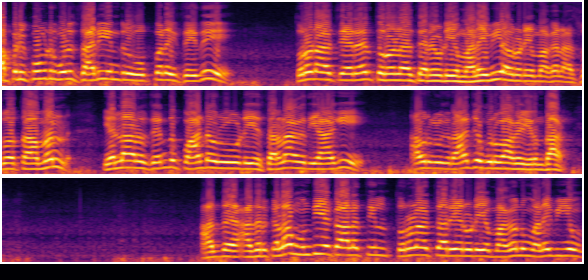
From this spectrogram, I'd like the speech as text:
அப்படி கூப்பிட்டு சரி என்று ஒப்பனை செய்து துரோணாச்சாரியர் துரோணாச்சாரியருடைய மனைவி அவருடைய மகன் அஸ்வத்தாமன் எல்லாரும் சேர்ந்து பாண்டவர்களுடைய சரணாகதியாகி அவர்களுக்கு ராஜகுருவாக இருந்தார். அந்த அதற்கெல்லாம் முந்தைய காலத்தில் துரோணாச்சாரியருடைய மகனும் மனைவியும்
